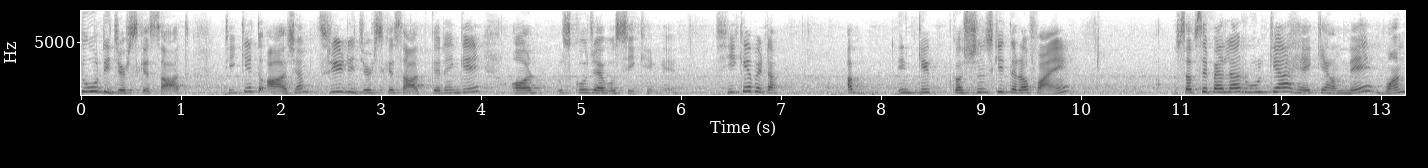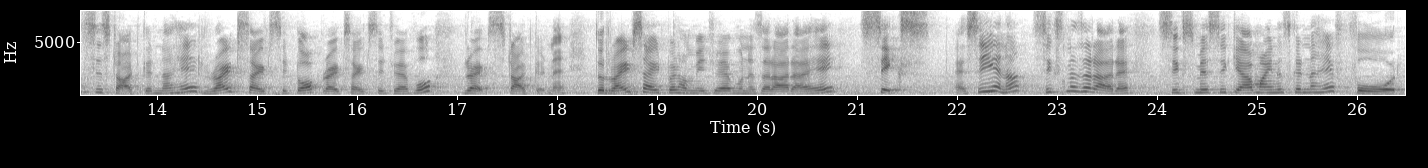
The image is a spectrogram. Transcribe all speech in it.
टू डिजिट्स के साथ। ठीक है? तो आज हम थ्री डिजिट्स के साथ करेंगे और उसको जो है वो सीखेंगे। ठीक है बेटा? अब इनके क्वेश्चंस की तरफ़ आएँ। सबसे पहला रूल क्या है कि हमने वन से स्टार्ट करना है राइट साइड से टॉप राइट साइड से जो है वो राइट स्टार्ट करना है। तो राइट साइड पर हमें जो है वो नज़र आ रहा है सिक्स ऐसे ही है ना? सिक्स नज़र आ रहा है। सिक्स में से क्या माइनस करना है? फोर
